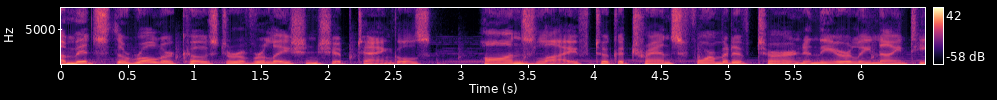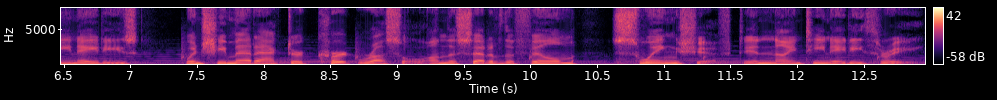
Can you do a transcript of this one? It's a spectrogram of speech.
Amidst the roller coaster of relationship tangles, Hawn's life took a transformative turn in the early 1980s when she met actor Kurt Russell on the set of the film Swing Shift in 1983.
